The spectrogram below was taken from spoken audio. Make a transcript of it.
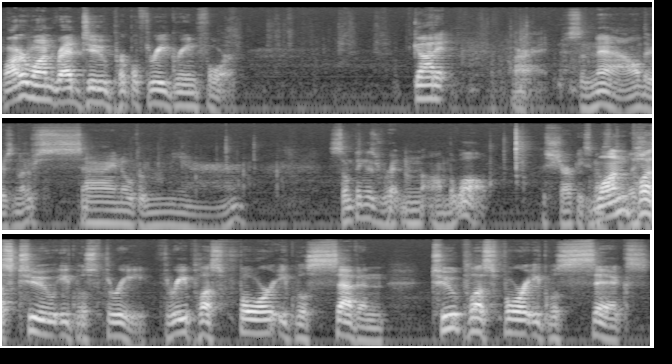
water one, red two, purple three, green four. Got it. All right. So now there's another sign over here. Something is written on the wall. The sharpie smells One delicious. plus two equals three. Three plus four equals seven. Two plus four equals six.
